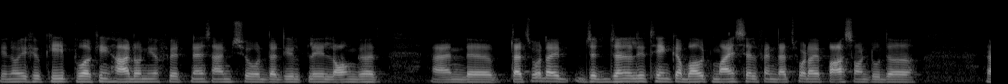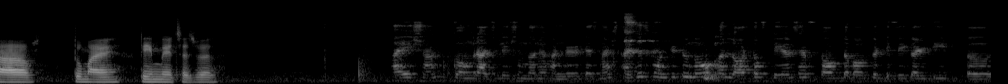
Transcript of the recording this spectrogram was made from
you know, if you keep working hard on your fitness, I'm sure that you'll play longer and uh, that's what I generally think about myself, and that's what I pass on to the uh, to my teammates as well. Hi Ishant, congratulations on your 100 test match. I just wanted to know a lot of players have talked about the difficulty uh,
